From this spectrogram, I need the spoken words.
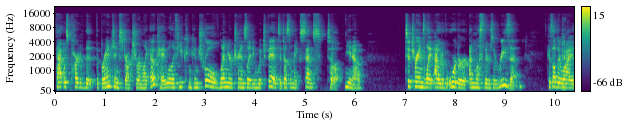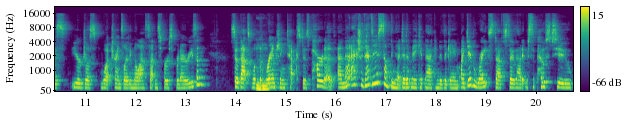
that was part of the, the branching structure. I'm like, okay, well, if you can control when you're translating which bits, it doesn't make sense to, you know, to translate out of order unless there's a reason. Because otherwise, you're just what translating the last sentence first for no reason. So that's what the Mhm. branching text is part of. And that actually that is something that didn't make it back into the game. I did write stuff so that it was supposed to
